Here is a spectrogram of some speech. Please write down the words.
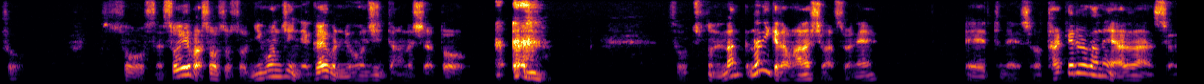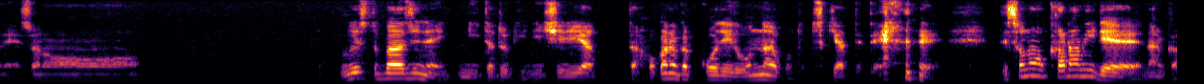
そう。そうですね。そういえば、そうそうそう、日本人ね、外部の日本人って話だと、そう、ちょっとね、何何かでも話してますよね。えー、っとね、その、タケルがね、あれなんですよね、その、ウエストバージニアにいた時に知り合った他の学校でいる女の子と付き合ってて で、その絡みで、なんか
